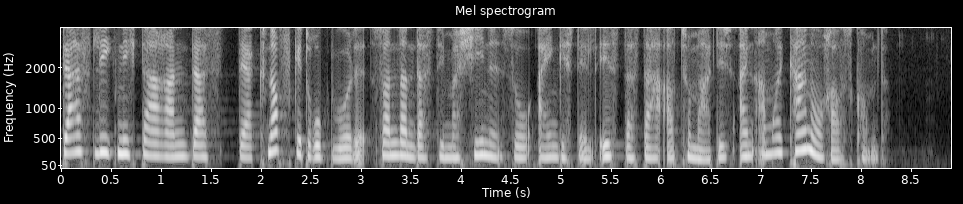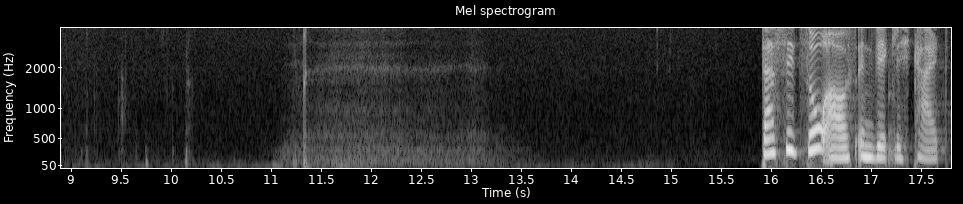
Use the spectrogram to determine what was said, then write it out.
das liegt nicht daran, dass der Knopf gedruckt wurde, sondern dass die Maschine so eingestellt ist, dass da automatisch ein Americano rauskommt. Das sieht so aus in Wirklichkeit.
